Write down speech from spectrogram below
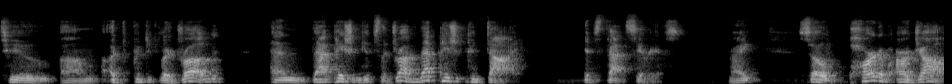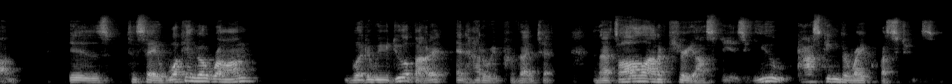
to um, a particular drug and that patient gets the drug, that patient could die. It's that serious, right? So part of our job is to say what can go wrong, what do we do about it, and how do we prevent it? And that's all out of curiosity, is you asking the right questions.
